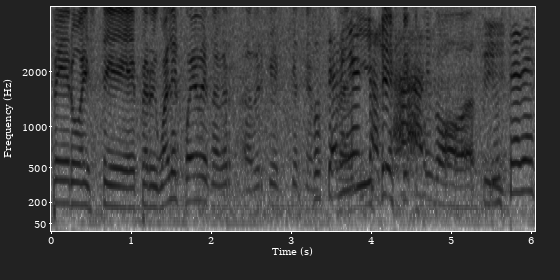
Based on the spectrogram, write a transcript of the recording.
pero este, pero igual el jueves a ver, a ver qué, qué hacemos. Pues te avientas algo. Sí. ¿Y ustedes?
